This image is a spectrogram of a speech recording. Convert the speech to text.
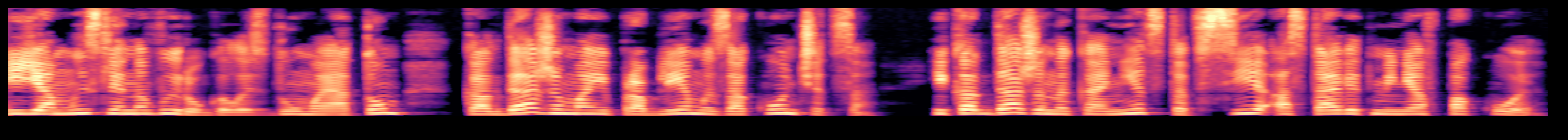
и я мысленно выругалась, думая о том, когда же мои проблемы закончатся и когда же, наконец-то, все оставят меня в покое.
